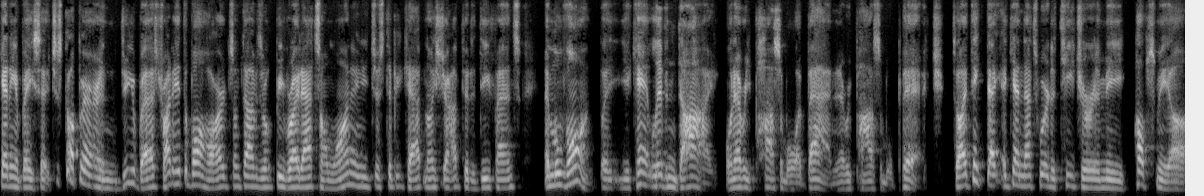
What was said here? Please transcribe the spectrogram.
getting a base hit. Just go up there and do your best. Try to hit the ball hard. Sometimes it'll be right at someone, and you just tip your cap. Nice job to the defense and move on. But you can't live and die on every possible at bat and every possible pitch. So I think that again, that's where the teacher in me helps me a,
